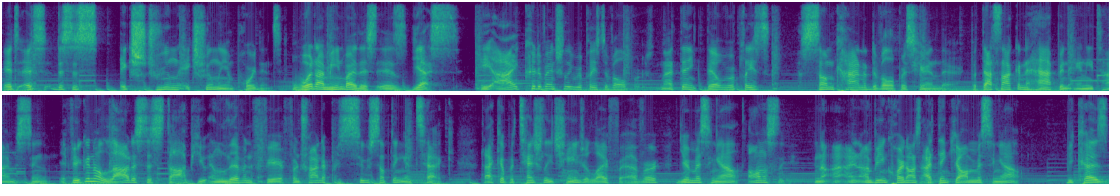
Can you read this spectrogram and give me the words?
It's, it's this is extremely extremely important. What I mean by this is yes, AI could eventually replace developers, and I think they'll replace some kind of developers here and there, but that's not going to happen anytime soon. If you're going to allow this to stop you and live in fear from trying to pursue something in tech that could potentially change your life forever, you're missing out, honestly. And, I, am being quite honest, I think y'all missing out. because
